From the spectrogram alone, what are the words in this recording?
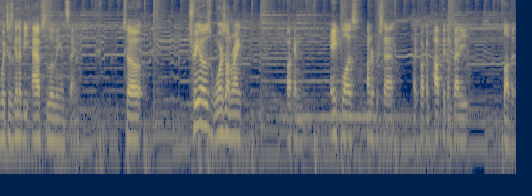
which is going to be absolutely insane. So trios, Warzone rank, fucking a plus, 100%. Like fucking pop the confetti. Love it.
